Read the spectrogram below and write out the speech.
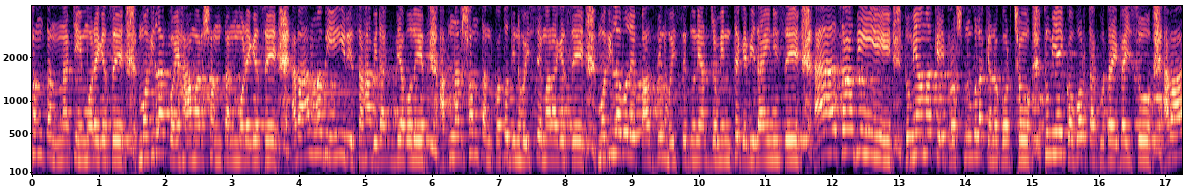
সন্তান নাকি মরে গেছে, মহিলা কই হ্যাঁ আমার সন্তান মরে গেছে, আবার নবীর সাহাবি ডাক দিয়া বলে, আপনার সন্তান কতদিন হইছে মারা গেছে? মহিলা বলে, পাঁচ দিন হইছে দুনিয়ার জমিন থেকে বিদায় নিছে। সাহাবি, তুমি আমাকে এই প্রশ্নগুলো কেন করছ? তুমি এই কবরটা কোথায় পাইছো? আবার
